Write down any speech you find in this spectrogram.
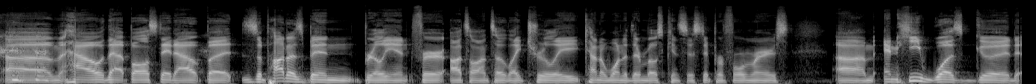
um, how that ball stayed out. But Zapata's been brilliant for Atalanta, like truly kind of one of their most consistent performers. Um, and he was good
